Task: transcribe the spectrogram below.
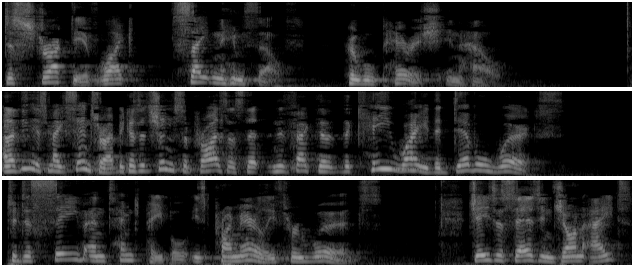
destructive, like Satan himself, who will perish in hell. And I think this makes sense, right? Because it shouldn't surprise us that, in fact, the, the key way the devil works to deceive and tempt people is primarily through words. Jesus says in John 8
